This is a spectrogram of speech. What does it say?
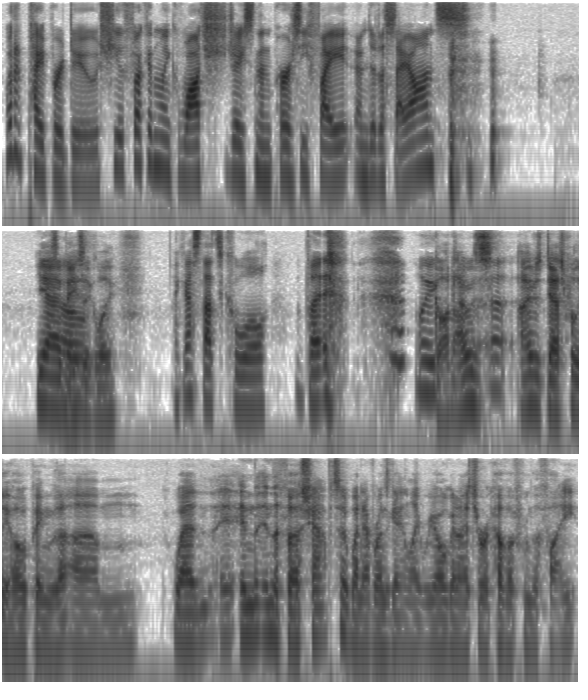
What did Piper do? She fucking like watched Jason and Percy fight and did a séance. Yeah, So- basically. I guess that's cool, but like God, I was I was desperately hoping that um when in the in the first chapter when everyone's getting like reorganized to recover from the fight,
